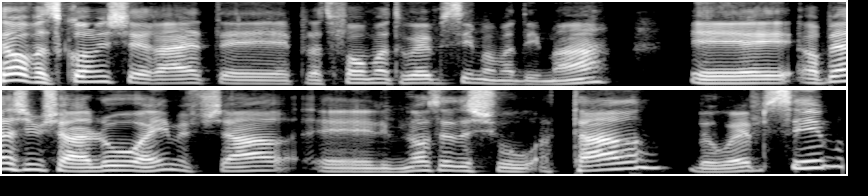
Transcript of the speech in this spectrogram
טוב, אז כל מי שראה את uh, פלטפורמת ובסים המדהימה, uh, הרבה אנשים שאלו האם אפשר uh, לבנות איזשהו אתר בוובסים,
